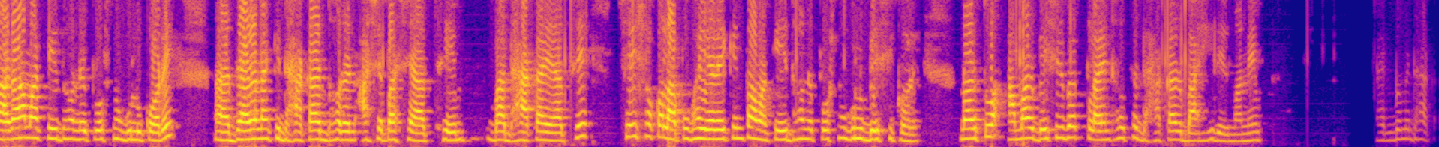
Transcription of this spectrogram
কারা আমাকে এই ধরনের প্রশ্নগুলো করে। যারা নাকি ঢাকার ধরেন আশেপাশে আছে বা ঢাকায় আছে, সেই সকল আপু ভাইয়ারাই কিন্তু আমাকে এই ধরনের প্রশ্নগুলো বেশি করে। নয়তো আমার বেশিরভাগ ক্লায়েন্ট হচ্ছে ঢাকার বাহিরের মানে একদমই ঢাকা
